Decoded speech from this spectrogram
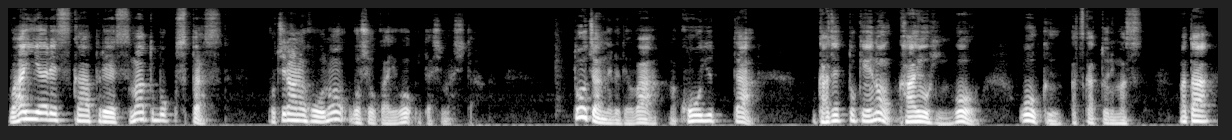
ワイヤレスカープレイスマートボックスプラス。こちらの方のご紹介をいたしました。当チャンネルでは、こういったガジェット系のカー用品を多く扱っております。また、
